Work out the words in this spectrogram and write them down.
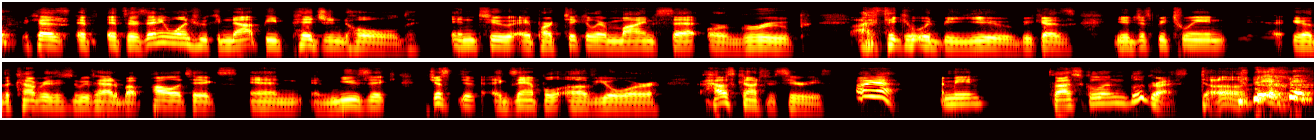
because if, if there's anyone who cannot be pigeonholed into a particular mindset or group, I think it would be you because you know, just between you know the conversations we've had about politics and and music, just the example of your house concert series. Oh yeah, I mean classical and bluegrass. Duh.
